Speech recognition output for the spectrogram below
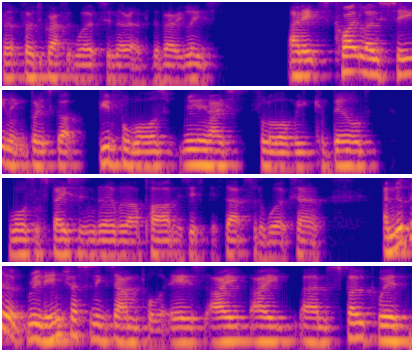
photographic works in there at the very least. And it's quite low ceiling, but it's got beautiful walls, really nice floor. We can build walls and spaces in there with our partners if, if that sort of works out. Another really interesting example is I, I um, spoke with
